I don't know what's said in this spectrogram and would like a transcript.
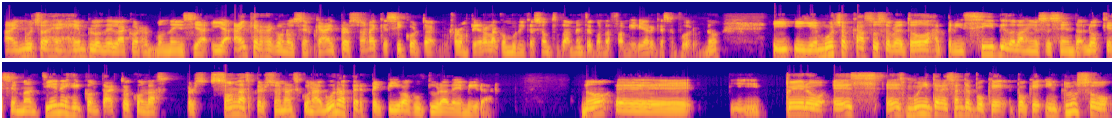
hay muchos ejemplos de la correspondencia y hay que reconocer que hay personas que sí rompieron la comunicación totalmente con los familiares que se fueron, ¿no? Y, y, en muchos casos, sobre todo al principio de los años 60, los que se mantienen en contacto con las son las personas con alguna perspectiva futura de emigrar, ¿no? Eh, pero es, es muy interesante porque, porque incluso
